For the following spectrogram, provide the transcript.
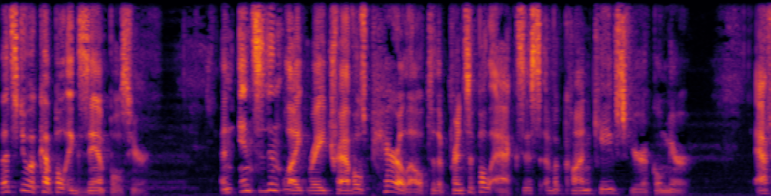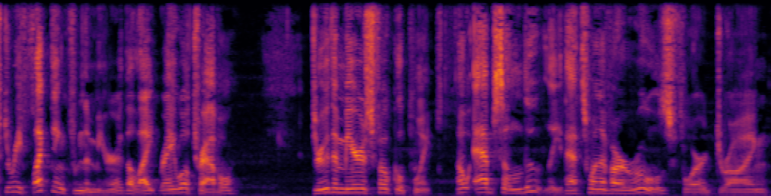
Let's do a couple examples here. An incident light ray travels parallel to the principal axis of a concave spherical mirror. After reflecting from the mirror, the light ray will travel through the mirror's focal point. Oh, absolutely. That's one of our rules for drawing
